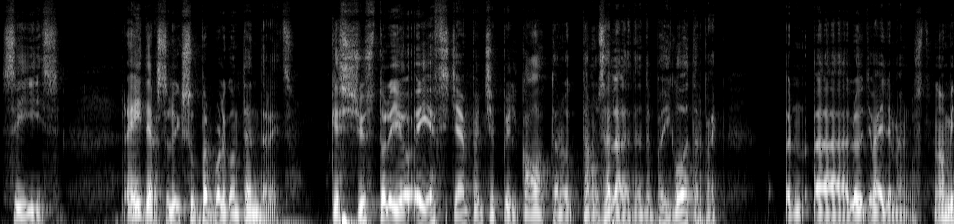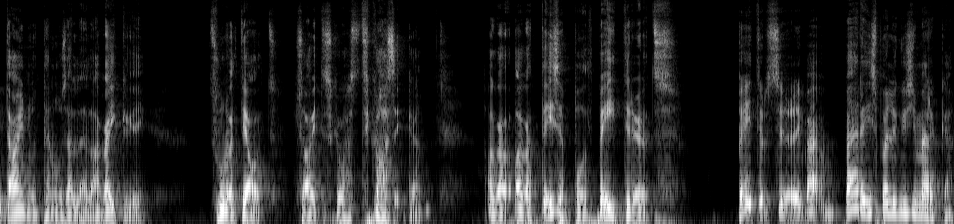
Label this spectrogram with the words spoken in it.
siis Raiders oli üks superbowli contendereid, kes just oli ju AFC Championshipil kaotanud tänu sellele, et nende põhi-quarterback äh, löödi välja mängust. no mitte ainult tänu sellele, aga ikkagi suurelt jaolt, see aitas kõvasti kaasa ikka. aga, aga teiselt poolt Patriots, Patriotsil oli päris palju küsimärke.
